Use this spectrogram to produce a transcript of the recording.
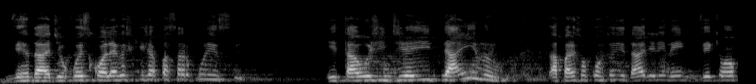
Verdade. Eu conheço colegas que já passaram por isso. E tá hoje em dia e tá indo. Aparece uma oportunidade, ele nem vê que é uma,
